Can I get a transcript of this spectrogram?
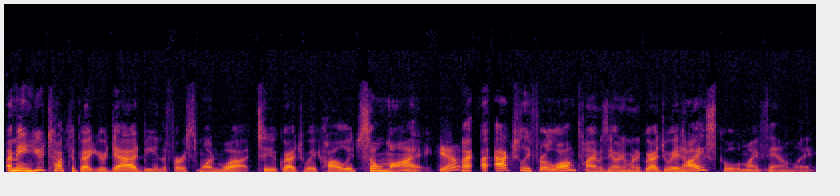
I mean, you talked about your dad being the first one, what, to graduate college? So am I. Yeah. I, I actually, for a long time, I was the only one to graduate high school in my family.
